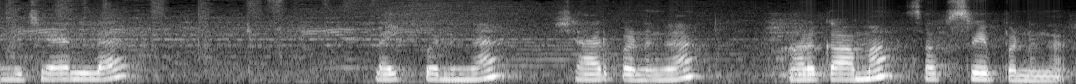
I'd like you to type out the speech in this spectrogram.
எங்கள் சேனலில் லைக் பண்ணுங்கள் ஷேர் பண்ணுங்கள் மறக்காமல் சப்ஸ்கிரைப் பண்ணுங்கள்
